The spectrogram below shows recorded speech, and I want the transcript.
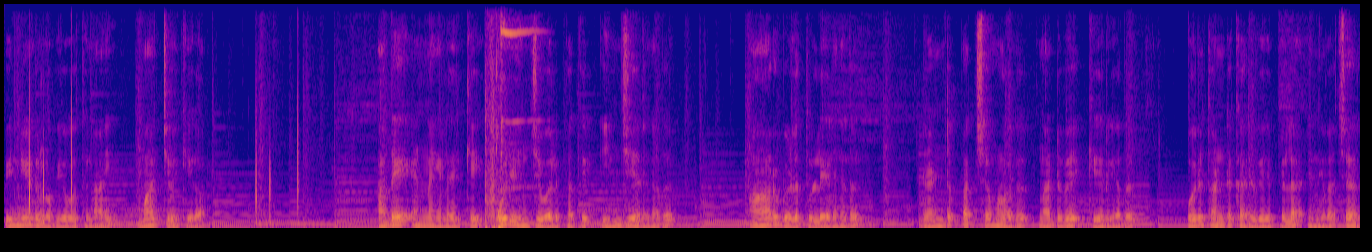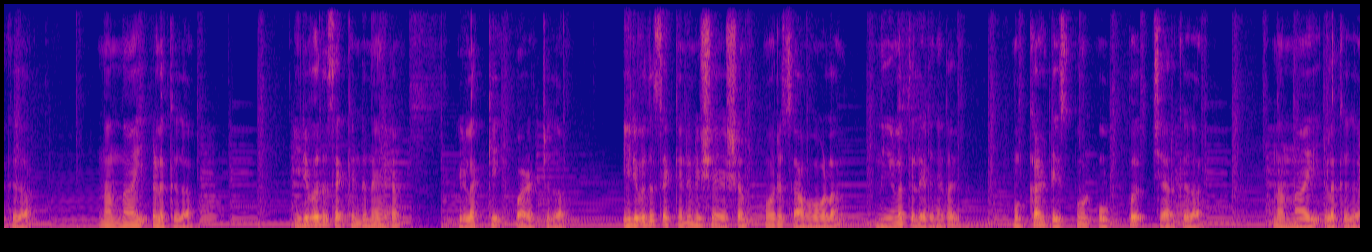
പിന്നീടുള്ള ഉപയോഗത്തിനായി മാറ്റിവെക്കുക അതേ എണ്ണയിലേക്ക് ഒരു ഇഞ്ച് വലുപ്പത്തിൽ ഇഞ്ചി അരിഞ്ഞത് ആറ് വെളുത്തുള്ളി അരിഞ്ഞത് രണ്ട് പച്ചമുളക് നടുവേ കീറിയത് ഒരു തണ്ട് കറിവേപ്പില എന്നിവ ചേർക്കുക. നന്നായി ഇളക്കുക. ഇരുപത് സെക്കൻഡ് നേരം ഇളക്കി വഴറ്റുക. ഇരുപത് സെക്കൻഡിന് ശേഷം ഒരു സവോള നീളത്തിലരിഞ്ഞത് മുക്കാൽ ടീസ്പൂൺ ഉപ്പ് ചേർക്കുക. നന്നായി ഇളക്കുക.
